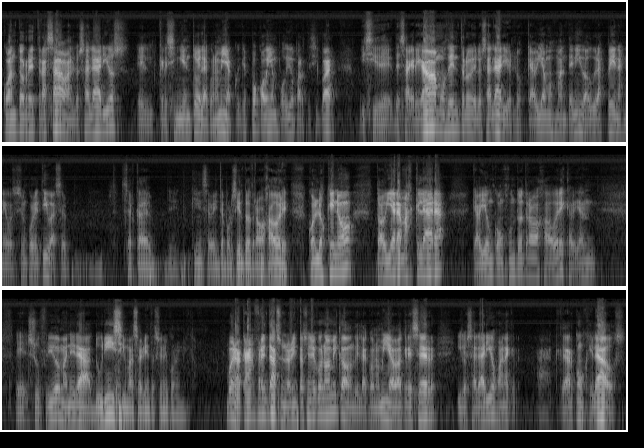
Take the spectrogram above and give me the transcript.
cuánto retrasaban los salarios el crecimiento de la economía, que poco habían podido participar y si desagregábamos dentro de los salarios los que habíamos mantenido a duras penas, negociación colectiva, cerca de, 15, 20% de trabajadores, con los que no, todavía era más clara que había un conjunto de trabajadores que habían eh, sufrido de manera durísima esa orientación económica. Bueno, acá enfrentás una orientación económica donde la economía va a crecer y los salarios van a, a quedar congelados.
